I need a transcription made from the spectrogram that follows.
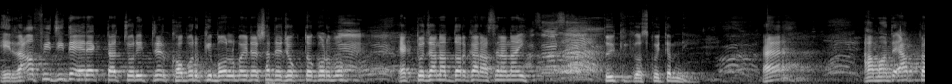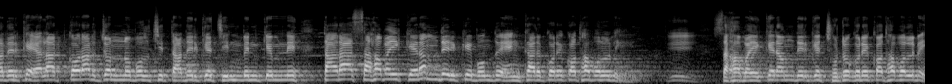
এই রাফিজিদের একটা চরিত্রের খবর কি বলব? এটার সাথে যুক্ত করব। একটু জানার দরকার আছে না নাই? তুই কি কস কইতাম নি? হ্যাঁ? আমাদের আপনাদেরকে অ্যালার্ট করার জন্য বলছি তাদেরকে চিনবেন কেমনে? তারা সাহাবাই কেরামদেরকে বন্ধু অ্যাঙ্কার করে কথা বলবে। সাহাবাই কেরামদেরকে ছোট করে কথা বলবে।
